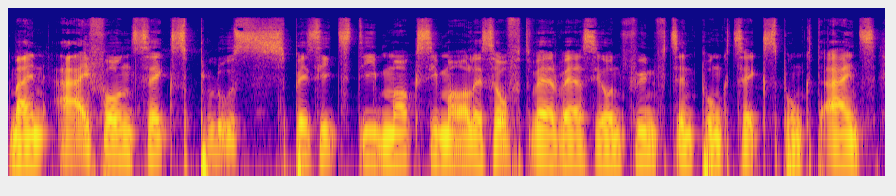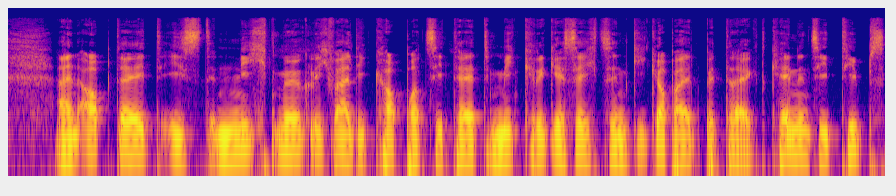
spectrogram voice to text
mein iPhone 6 Plus besitzt die maximale Softwareversion 15.6.1. Ein Update ist nicht möglich, weil die Kapazität mickrige 16 GB beträgt. Kennen Sie Tipps,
